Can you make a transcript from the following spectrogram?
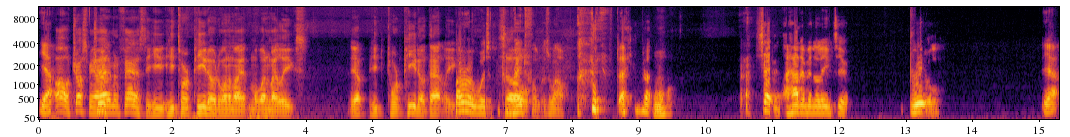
Yeah. Oh, trust me, True. I had him in fantasy. He he torpedoed one of my one of my leagues. Yep, he torpedoed that league. Burrow was So- dreadful as well. But- Same. I had him in the league too. Brutal. Yeah.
